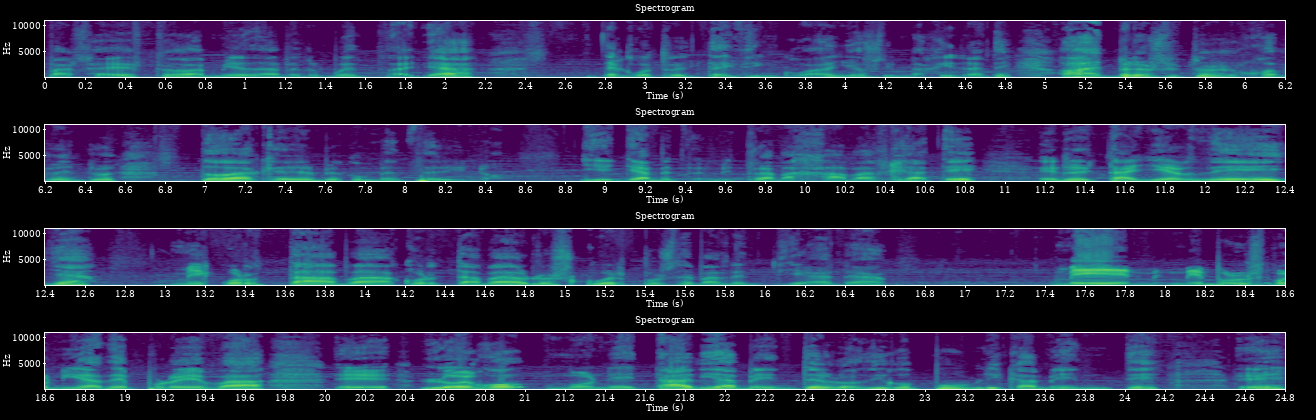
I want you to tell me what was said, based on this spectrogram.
pasa esto, a mí me da vergüenza ya. Tengo 35 años, imagínate. Ay, pero si tú eres joven, tú... toda quererme convencer y no. Y ella me, trabajaba, fíjate, en el taller de ella, me cortaba, cortaba los cuerpos de Valenciana, me, me los ponía de prueba, eh, luego monetariamente, lo digo públicamente, ¿eh?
